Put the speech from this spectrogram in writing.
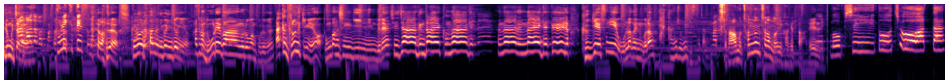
이런 거 있잖아요 맞아, 맞아. 브레이크 댄스 막 맞아요. 그걸 하면 이거 인정해요. 하지만 노래방으로만 부르면 약간 그런 느낌이에요. 동방신기님들의 시작은 달콤하게 나는 나에게 끌려 그게 순위에 올라가 있는 거랑 약간 조금 비슷하지 않아요? 자, 다음은 첫눈처럼 너에게 가겠다. 에일리. 몹시도 좋았다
